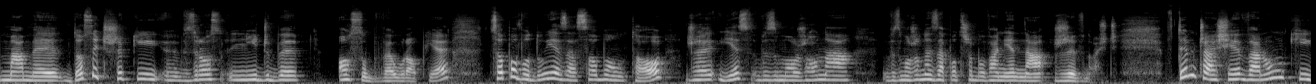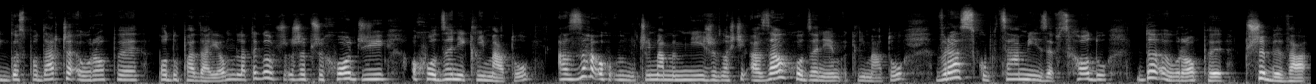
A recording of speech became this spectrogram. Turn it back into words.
mamy dosyć szybki wzrost liczby osób w Europie, co powoduje za sobą to, że jest wzmożona, wzmożone zapotrzebowanie na żywność. W tym czasie warunki gospodarcze Europy podupadają, dlatego że przychodzi ochłodzenie klimatu, a za, czyli mamy mniej żywności, a za ochłodzeniem klimatu wraz z kupcami ze wschodu do Europy przybywa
